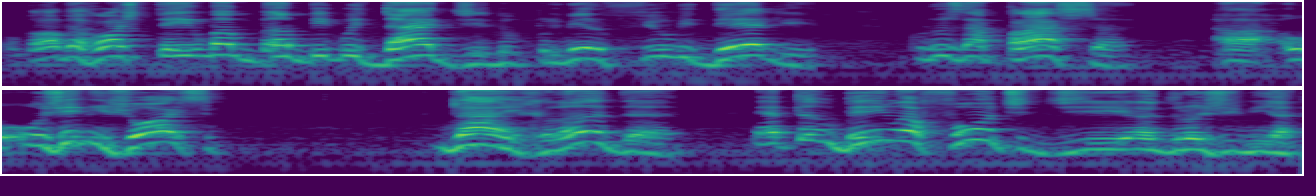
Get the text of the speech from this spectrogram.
O Glauber Rocha tem uma ambiguidade no primeiro filme dele, Cruz na Praça. o Jamie Joyce, na Irlanda, é também uma fonte de androginia.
